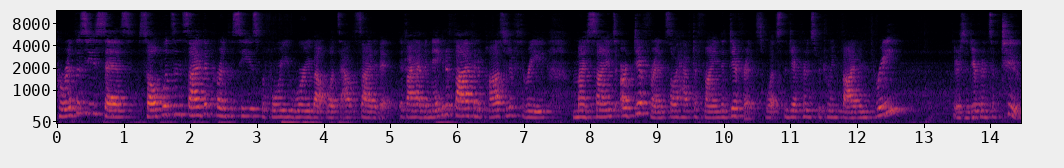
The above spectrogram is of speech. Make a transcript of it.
Parentheses says solve what's inside the parentheses before you worry about what's outside of it. If I have a negative 5 and a positive 3, my signs are different, so I have to find the difference. What's the difference between 5 and 3? There's a difference of 2.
